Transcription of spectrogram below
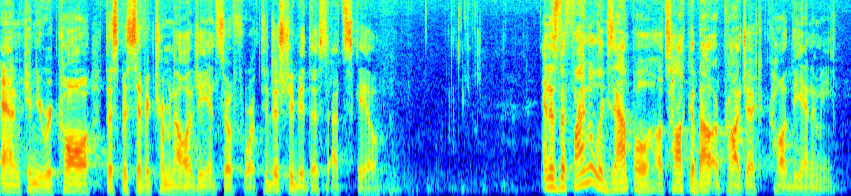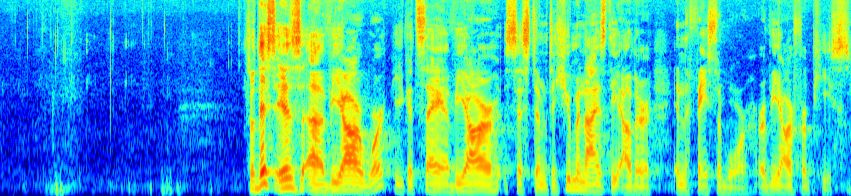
and can you recall the specific terminology and so forth to distribute this at scale. And as the final example, I'll talk about a project called The Enemy. So this is a VR work, you could say a VR system to humanize the other in the face of war, or VR for peace.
